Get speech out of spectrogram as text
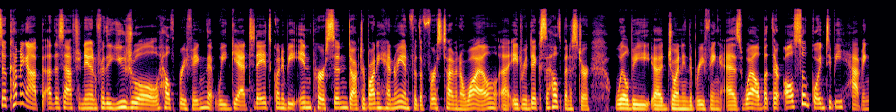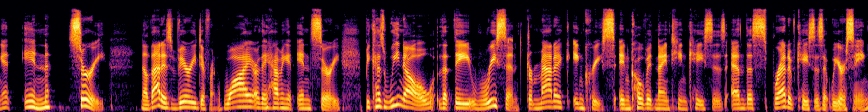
So, coming up uh, this afternoon for the usual health briefing that we get today, it's going to be in person. Dr. Bonnie Henry, and for the first time in a while, uh, Adrian Dix, the health minister, will be uh, joining the briefing as well. But they're also going to be having it in Surrey. Now, that is very different. Why are they having it in Surrey? Because we know that the recent dramatic increase in COVID 19 cases and the spread of cases that we are seeing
